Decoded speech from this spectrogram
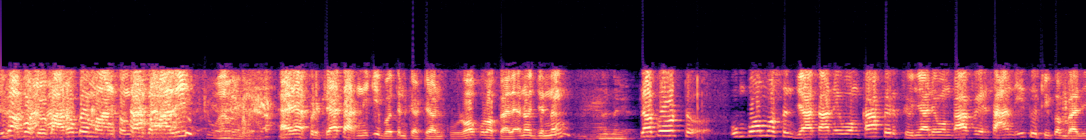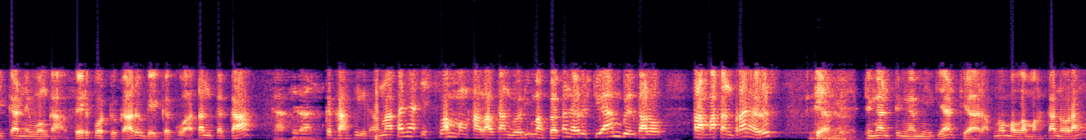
Iku apa do karo kowe melangsungkan kemali? Hanya berdasar niki buatin gadan kula, kula balekno jeneng. Lah padha. Umpama senjatane wong kafir, dunyane wong kafir, saat itu dikembalikan ning wong kafir, padha karo nggih kekuatan keka Kafiran. kekafiran. Makanya Islam menghalalkan ghanimah bahkan harus diambil kalau rampasan perang harus diambil. Dengan dengan demikian diharapno melemahkan orang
